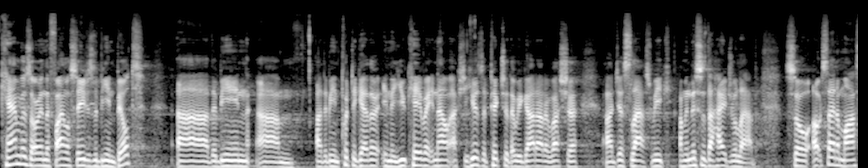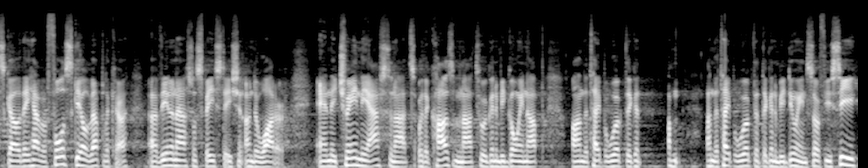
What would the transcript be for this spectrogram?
cameras are in the final stages of being built. Uh, they're being um, Uh, they're being put together in the UK right now. Actually, here's a picture that we got out of Russia uh, just last week. I mean, this is the Hydro Lab. So outside of Moscow, they have a full-scale replica of the International Space Station underwater. And they train the astronauts or the cosmonauts who are going to be going up on the type of work they're going um, on the type of work that they're going to be doing. So if you see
